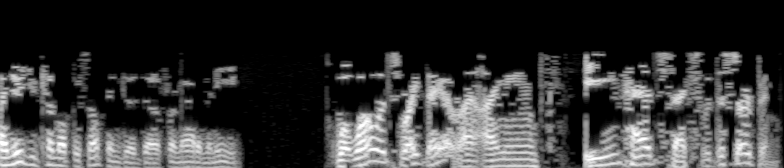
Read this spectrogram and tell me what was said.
I knew you'd come up with something good though from Adam and Eve. Well, well, it's right there. I, I mean, Eve had sex with the serpent.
